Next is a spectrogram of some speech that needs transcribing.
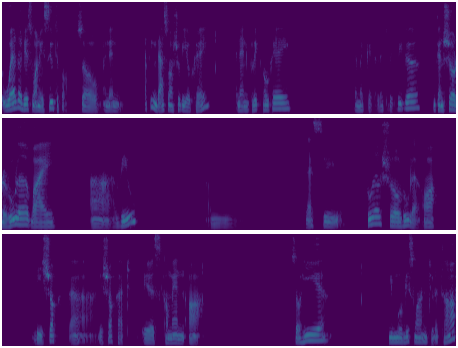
whether this one is suitable so and then I think that one should be okay. And then click OK can make it a little bit bigger. We can show the ruler by uh, view. Um, let's see. Ruler show ruler or the uh, the shortcut is command R. So here you move this one to the top.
